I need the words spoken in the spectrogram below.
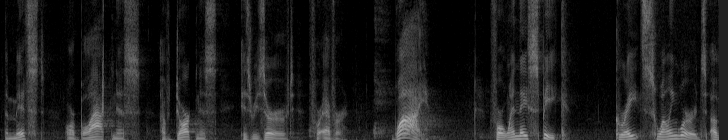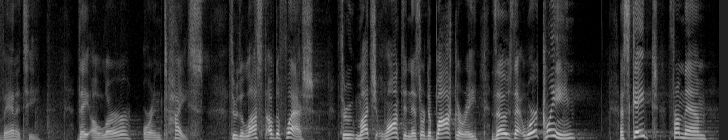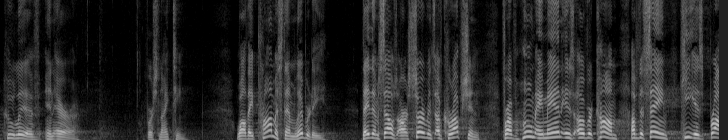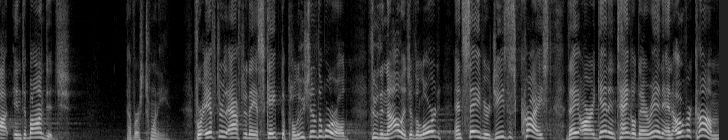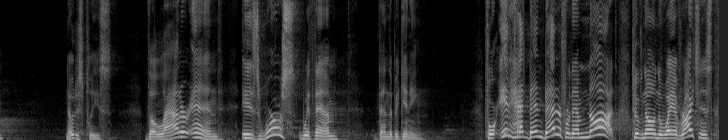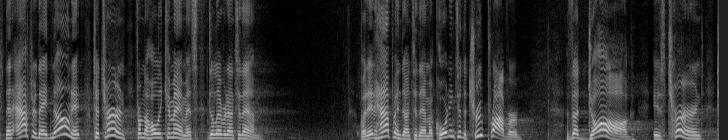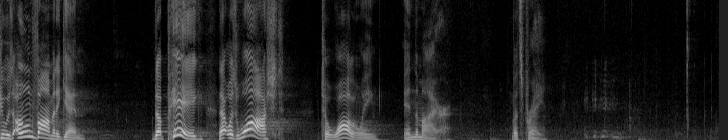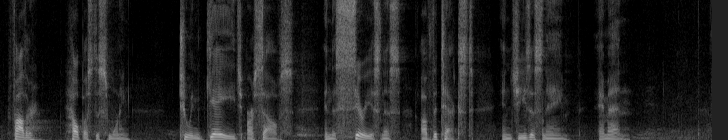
the mist or blackness of darkness is reserved forever. Why? For when they speak, great swelling words of vanity. They allure or entice through the lust of the flesh, through much wantonness or debauchery, those that were clean escaped from them who live in error. Verse 19. While they promise them liberty, they themselves are servants of corruption. For of whom a man is overcome, of the same he is brought into bondage. Now, verse 20. For after, after they escape the pollution of the world through the knowledge of the Lord and Savior Jesus Christ, they are again entangled therein and overcome. Notice, please, the latter end is worse with them than the beginning. For it had been better for them not to have known the way of righteousness than after they'd known it to turn from the holy commandments delivered unto them. But it happened unto them according to the true proverb the dog is turned to his own vomit again. The pig that was washed to wallowing in the mire. Let's pray. Father, help us this morning to engage ourselves in the seriousness of the text. In Jesus' name, amen.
